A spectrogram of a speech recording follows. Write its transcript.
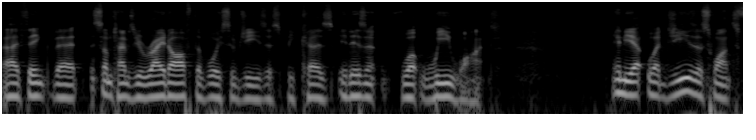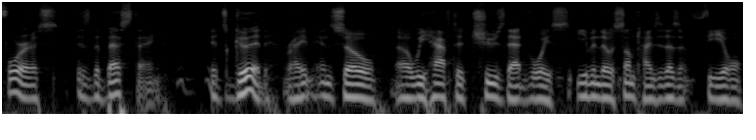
I think that sometimes you write off the voice of Jesus because it isn't what we want. And yet, what Jesus wants for us is the best thing. It's good, right? Mm-hmm. And so uh, we have to choose that voice, even though sometimes it doesn't feel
